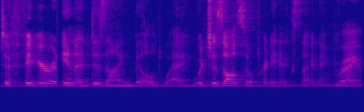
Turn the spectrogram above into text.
to figure it in a design build way, which is also pretty exciting. Right,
